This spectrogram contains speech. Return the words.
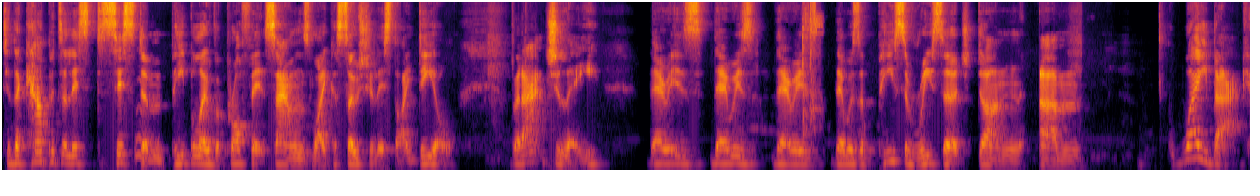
to the capitalist system people over profit sounds like a socialist ideal. But actually there is there is there is there was a piece of research done um way back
